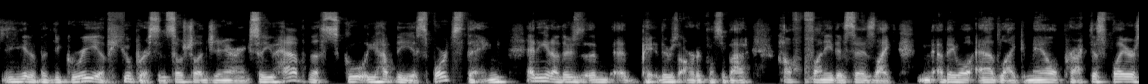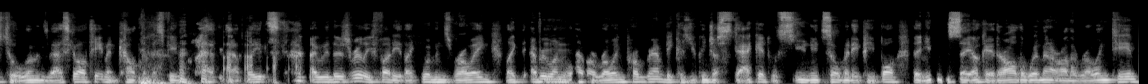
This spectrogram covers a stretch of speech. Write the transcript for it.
you know the degree of hubris and social engineering. So you have the school, you have the sports thing, and you know there's um, uh, there's articles about how funny this is. Like they will add like male practice players to a women's basketball team and count them as female athletes. I mean, there's really funny, like women's rowing, like everyone mm-hmm. will have a rowing program because you can just stack it with, you need so many people that you can say, okay, they're all the women are on the rowing team.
